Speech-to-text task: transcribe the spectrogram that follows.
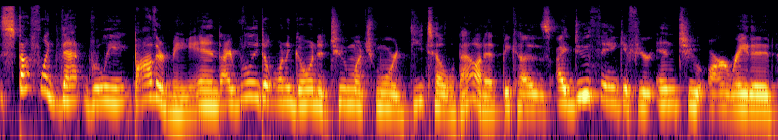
stuff like that really bothered me and i really don't want to go into too much more detail about it because i do think if you're into r-rated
